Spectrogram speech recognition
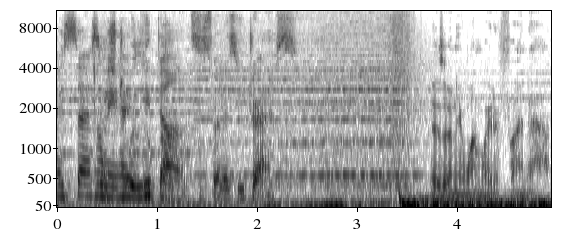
I certainly Let's do a hope you dance as well as you dress. There's only one way to find out.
